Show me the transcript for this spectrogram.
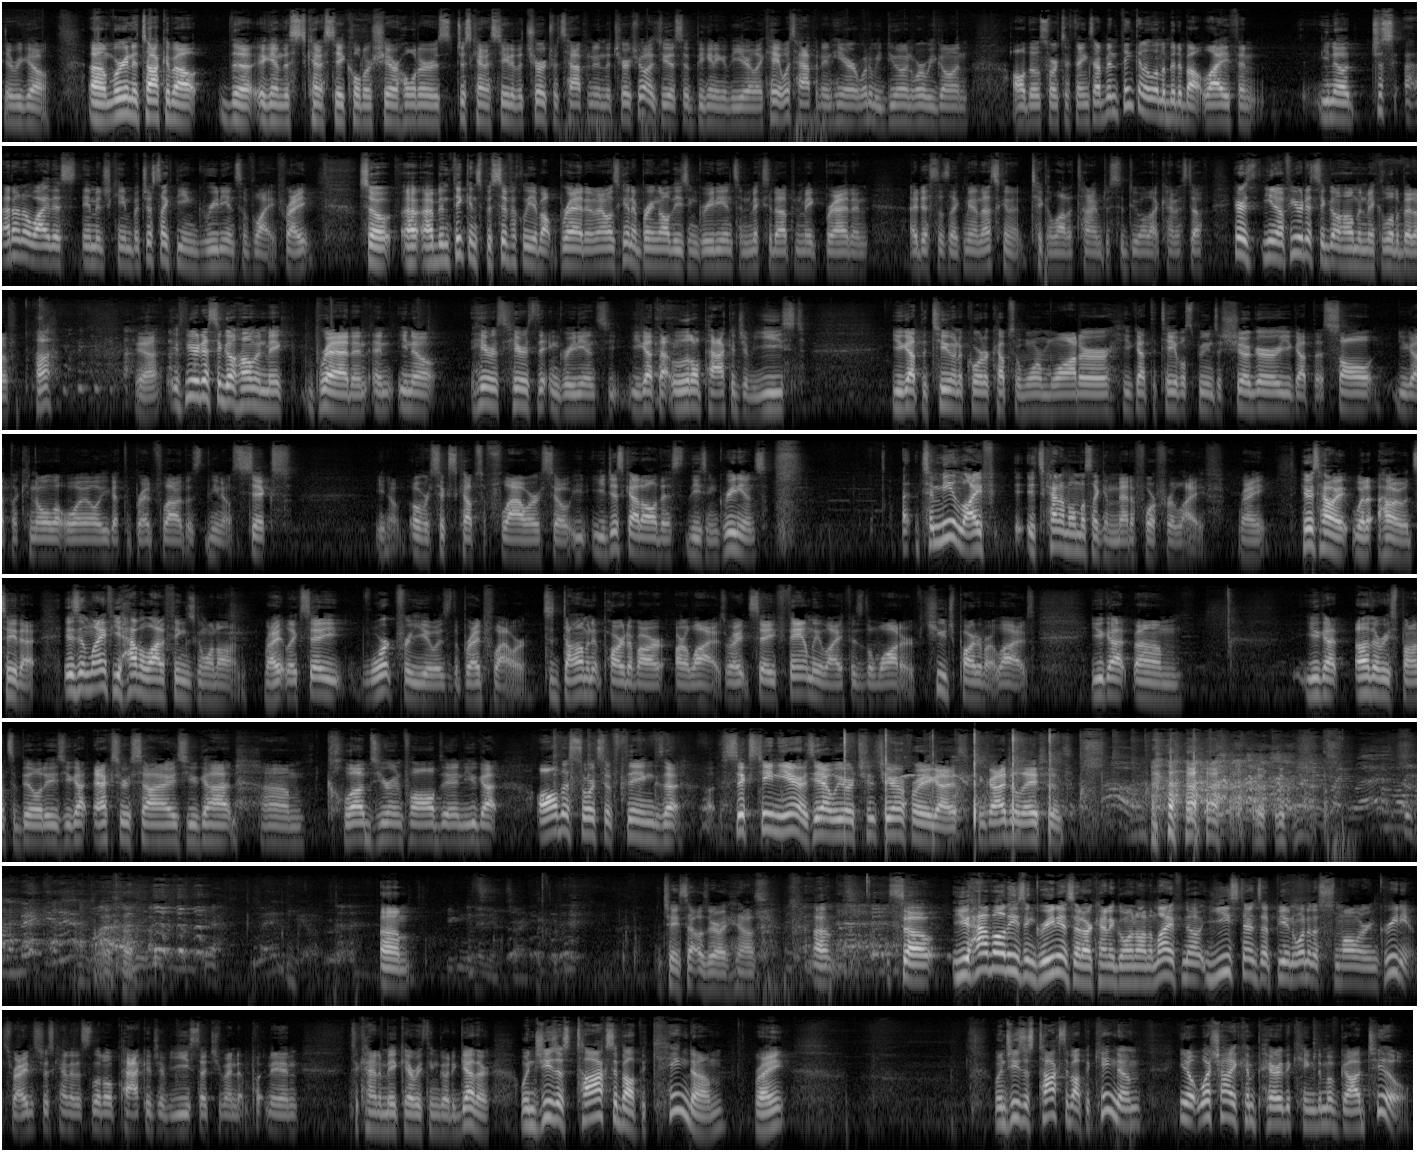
Here we go. Um, we're going to talk about the again this kind of stakeholder shareholders, just kind of state of the church, what's happening in the church. We always do this at the beginning of the year, like, hey, what's happening here? What are we doing? Where are we going? All those sorts of things. I've been thinking a little bit about life, and you know, just I don't know why this image came, but just like the ingredients of life, right? So uh, I've been thinking specifically about bread, and I was going to bring all these ingredients and mix it up and make bread, and I just was like, man, that's going to take a lot of time just to do all that kind of stuff. Here's, you know, if you were just to go home and make a little bit of, huh? Yeah. If you were just to go home and make bread, and, and you know, here's here's the ingredients. You got that little package of yeast. You got the two and a quarter cups of warm water. You got the tablespoons of sugar. You got the salt. You got the canola oil. You got the bread flour. There's you know six, you know over six cups of flour. So you, you just got all this these ingredients. Uh, to me, life it's kind of almost like a metaphor for life, right? Here's how I what, how I would say that is in life you have a lot of things going on, right? Like say work for you is the bread flour. It's a dominant part of our our lives, right? Say family life is the water, huge part of our lives. You got um, you got other responsibilities. You got exercise. You got um, clubs you're involved in. You got all the sorts of things that. 16 years. Yeah, we were cheering for you guys. Congratulations. Um, Chase, that was very nice. Um, so you have all these ingredients that are kind of going on in life. Now, yeast ends up being one of the smaller ingredients, right? It's just kind of this little package of yeast that you end up putting in to kind of make everything go together. When Jesus talks about the kingdom, right? When Jesus talks about the kingdom, you know, what shall I compare the kingdom of God to?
